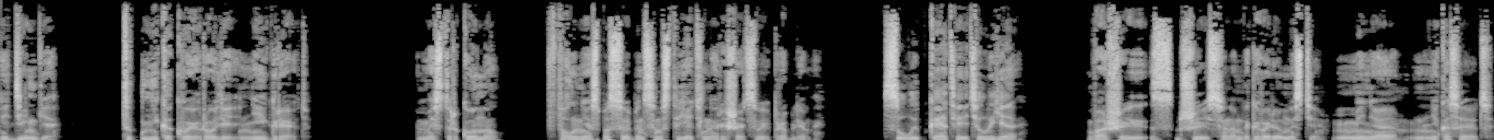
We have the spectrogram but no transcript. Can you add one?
и деньги тут никакой роли не играют». «Мистер Коннелл?» Вполне способен самостоятельно решать свои проблемы. С улыбкой ответил я. Ваши с Джейсоном договоренности меня не касаются.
